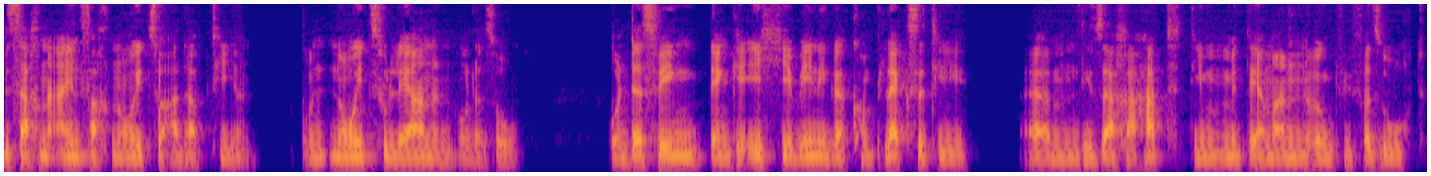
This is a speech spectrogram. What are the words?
Sachen einfach neu zu adaptieren und neu zu lernen oder so. Und deswegen denke ich, je weniger Complexity ähm, die Sache hat, die, mit der man irgendwie versucht,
